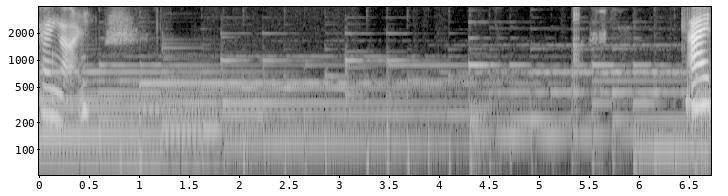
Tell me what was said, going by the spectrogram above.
Hang on. I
